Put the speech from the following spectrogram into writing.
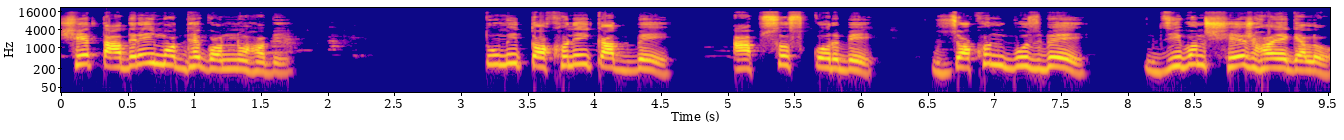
সে তাদেরই মধ্যে গণ্য হবে। তুমি তখনই কাঁদবে, আফসোস করবে, যখন বুঝবে জীবন শেষ হয়ে গেল,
